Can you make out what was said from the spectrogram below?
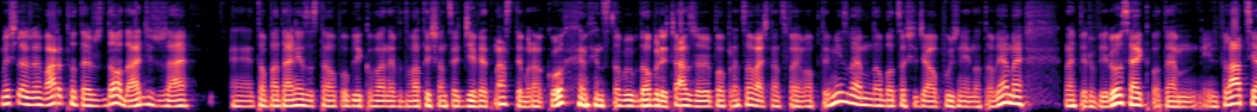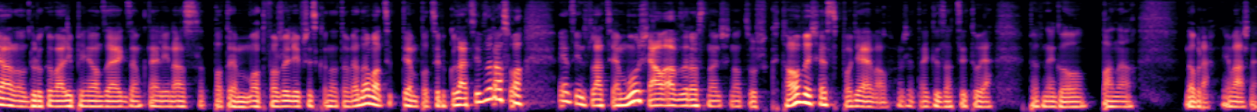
Myślę, że warto też dodać, że to badanie zostało opublikowane w 2019 roku, więc to był dobry czas, żeby popracować nad swoim optymizmem, no bo co się działo później, no to wiemy. Najpierw wirusek, potem inflacja, no drukowali pieniądze, jak zamknęli nas, potem otworzyli wszystko, no to wiadomo, tempo cyrkulacji wzrosło, więc inflacja musiała wzrosnąć. No cóż, kto by się spodziewał, że tak zacytuję pewnego pana Dobra, nieważne.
